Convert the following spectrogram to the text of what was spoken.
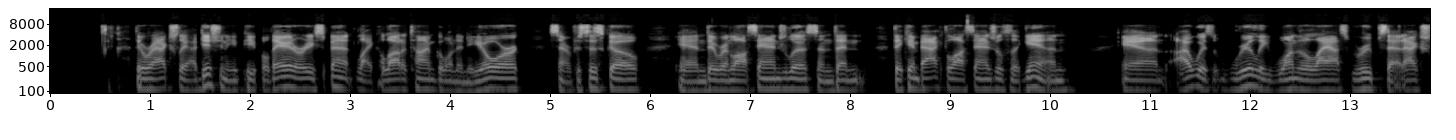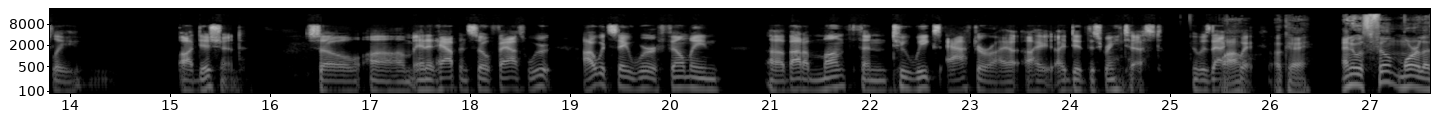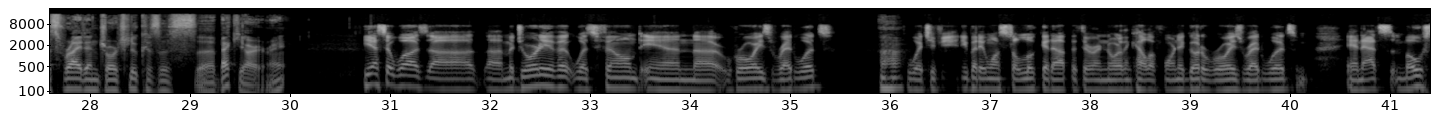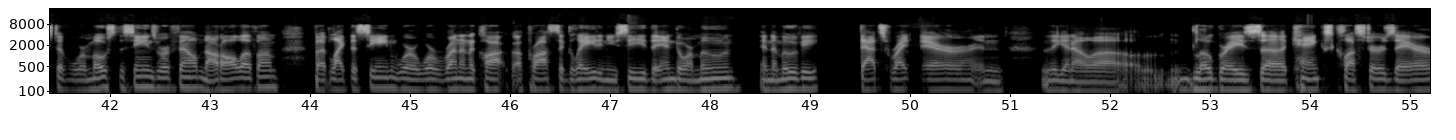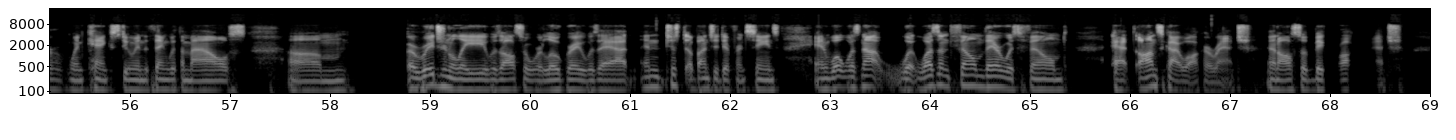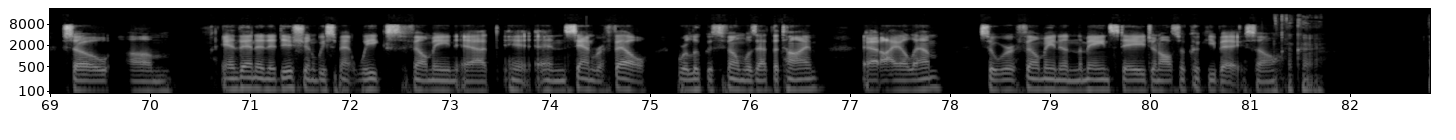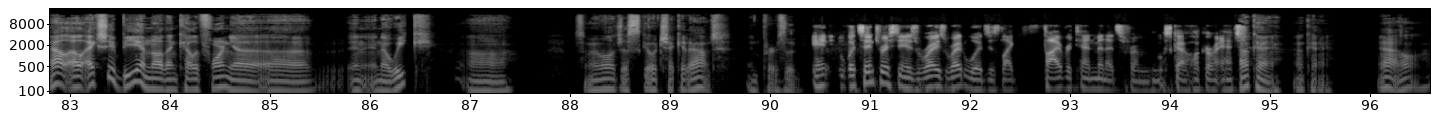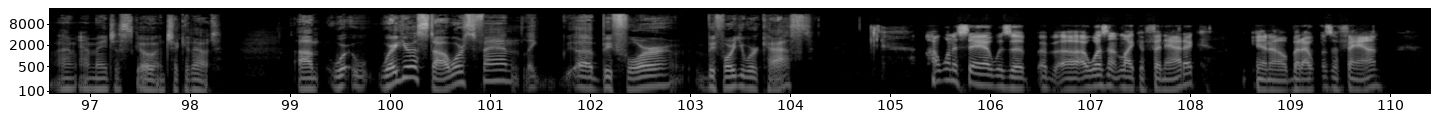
they were actually auditioning people. They had already spent like a lot of time going to New York, San Francisco, and they were in Los Angeles, and then they came back to Los Angeles again. And I was really one of the last groups that actually auditioned. So, um, and it happened so fast. We were, I would say we are filming uh, about a month and two weeks after I, I, I did the screen test. It was that wow. quick. Okay. And it was filmed more or less right in George Lucas's uh, backyard, right? Yes, it was. Uh, uh, majority of it was filmed in uh, Roy's Redwoods, Uh-huh. which if anybody wants to look it up, if they're in Northern California, go to Roy's Redwoods, and that's most of where most of the scenes were filmed. Not all of them, but like the scene where we're running aco- across the glade and you see the Endor moon in the movie, that's right there, and the you know uh, low gray's uh, Kaink's clusters there when Kaink's doing the thing with the mouse. Um, originally it was also where low gray was at and just a bunch of different scenes. And what was not what wasn't filmed there was filmed at on skywalker ranch and also big rock ranch. So um and then in addition we spent weeks filming at in san rafael where lucasfilm was at the time at ilm so we're filming in the main stage and also cookie bay so. Okay. I'll, I'll actually be in Northern California uh, in in a week, uh, so maybe I'll just go check it out in person. and what's interesting is roy's redwoods is like five or ten minutes from skywalker ranch Okay, okay, yeah, I'll, I, I may just go and check it out. Um, were were you a Star Wars fan like uh, before before you were cast? I want to say I was a, a uh, I wasn't like a fanatic, you know, but I was a fan.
